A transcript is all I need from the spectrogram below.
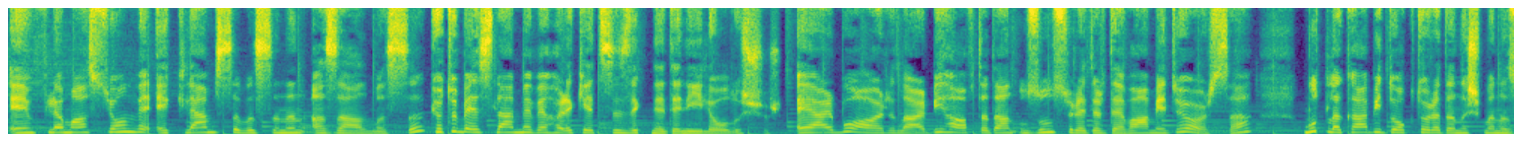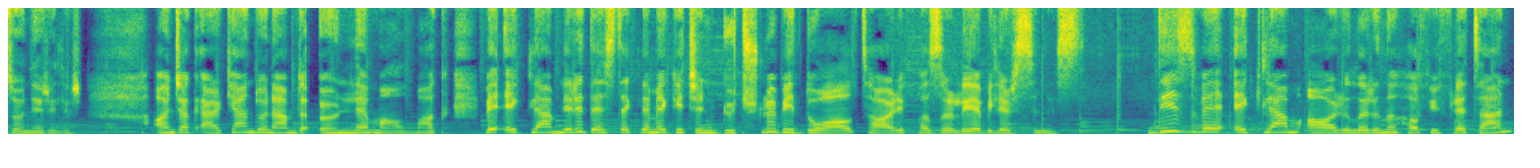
enflamasyon ve eklem sıvısının azalması, kötü beslenme ve hareketsizlik nedeniyle oluşur. Eğer bu ağrılar bir haftadan uzun süredir devam ediyorsa, mutlaka bir doktora danışmanız önerilir. Ancak erken dönemde önlem almak ve eklemleri desteklemek için güçlü bir doğal tarif hazırlayabilirsiniz. Diz ve eklem ağrılarını hafifleten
